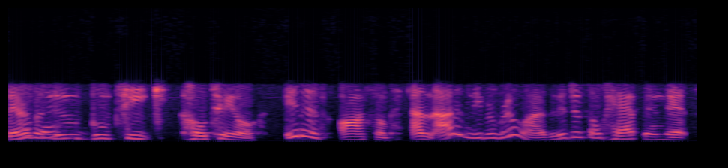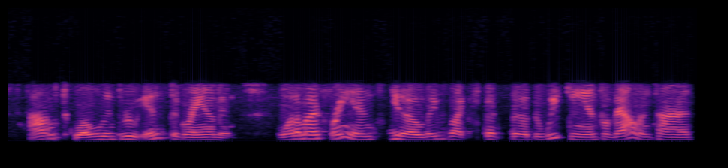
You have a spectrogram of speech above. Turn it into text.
There's a new boutique hotel. It is awesome, and I didn't even realize it. It just so happened that I'm scrolling through Instagram, and one of my friends, you know, they was like spent the the weekend for Valentine's,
